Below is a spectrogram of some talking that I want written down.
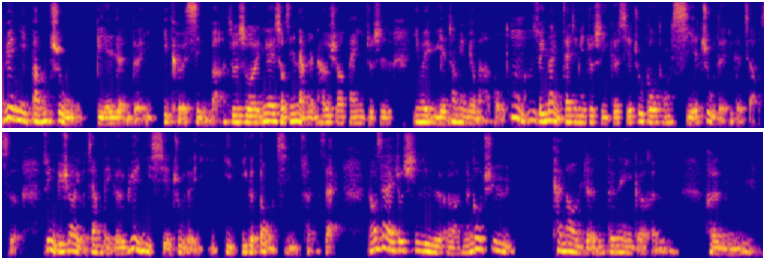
愿意帮助别人的一一颗心吧。就是说，因为首先两个人他会需要翻译，就是因为语言上面没有办法沟通嘛，所以那你在这边就是一个协助沟通、协助的一个角色，所以你必须要有这样的一个愿意协助的一一一个动机存在。然后再来就是呃，能够去看到人的那一个很很。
